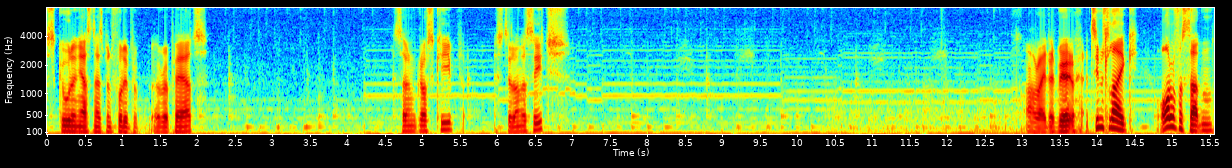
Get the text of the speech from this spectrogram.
school in Yassen has been fully uh, repaired. Seven Gross Keep still under siege. Alright, it seems like all of a sudden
